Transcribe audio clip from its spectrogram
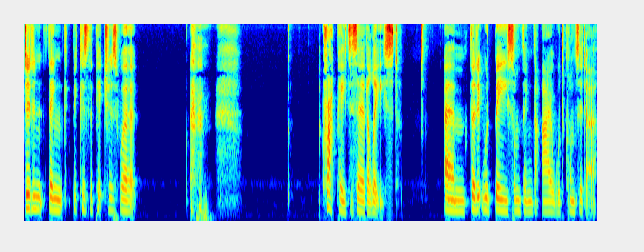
Didn't think because the pictures were crappy to say the least. Um, that it would be something that I would consider.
